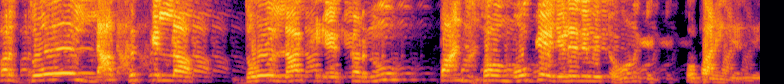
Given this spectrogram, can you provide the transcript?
ਪਰ 2 ਲੱਖ ਕਿੱਲਾ 2 ਲੱਖ ਏਕੜ ਨੂੰ 500 ਮੋਗੇ ਜਿਹੜੇ ਦੇ ਵਿੱਚ ਹੋਣਗੇ, ਉਹ ਪਾਣੀ ਦੇਣਗੇ।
